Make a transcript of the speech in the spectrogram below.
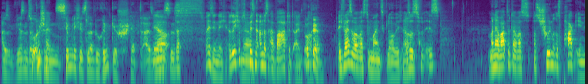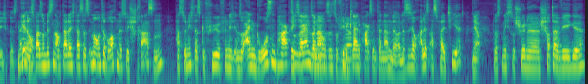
Also wir sind durch ein ziemliches Labyrinth gesteppt. Also Ja, das weiß ich nicht. Also ich habe es Ja. ein bisschen anders erwartet einfach. okay. Ich weiß aber, was du meinst, glaube ich. Also es ist, man erwartet da was, was Schöneres, Parkähnlicheres. Ne? Genau. Es war so ein bisschen auch dadurch, dass es immer unterbrochen ist durch Straßen, hast du nicht das Gefühl, finde ich, in so einem großen Park Richtig, zu sein, sondern genau. es sind so viele Ja. kleine Parks hintereinander. Und es ist ja auch alles asphaltiert. Ja. Du hast nicht so schöne Schotterwege.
